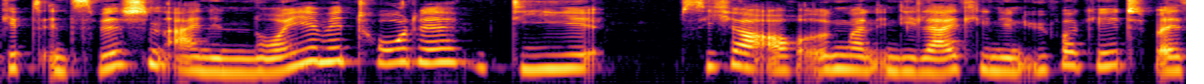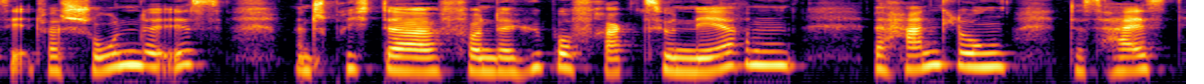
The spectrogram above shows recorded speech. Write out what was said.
gibt es inzwischen eine neue Methode, die sicher auch irgendwann in die Leitlinien übergeht, weil sie etwas schonender ist. Man spricht da von der hypofraktionären Behandlung. Das heißt,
